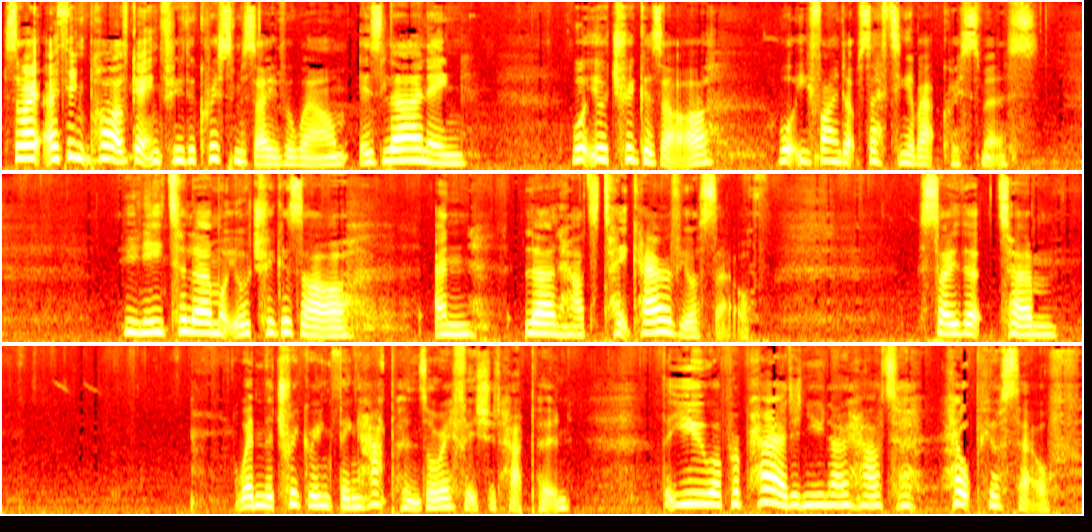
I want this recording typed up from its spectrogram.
So I, I think part of getting through the Christmas overwhelm is learning what your triggers are, what you find upsetting about Christmas. You need to learn what your triggers are and learn how to take care of yourself so that um, when the triggering thing happens, or if it should happen, that you are prepared and you know how to help yourself.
